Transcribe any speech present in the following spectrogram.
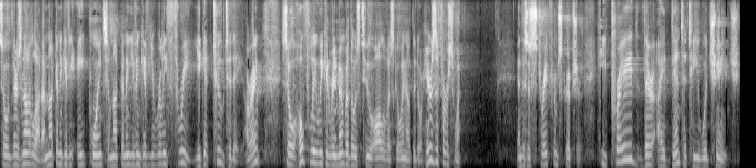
So there's not a lot. I'm not going to give you eight points. I'm not going to even give you really three. You get two today, all right? So hopefully we can remember those two, all of us going out the door. Here's the first one. And this is straight from Scripture. He prayed their identity would change.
